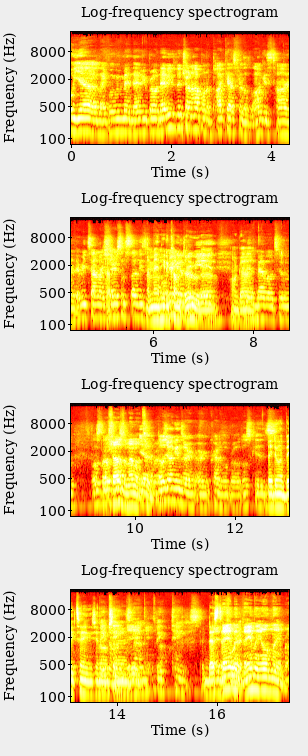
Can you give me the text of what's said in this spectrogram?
Oh yeah, like when we met Nevi, bro. Nevi's been trying to hop on a podcast for the longest time. Every time I share some stuff, he's My like, man "Oh, need to come through, bro. Oh god, then Memo too. Those, Bro, those, shout out to Memo, yeah, too, bro. those youngins are, are incredible, bro. Those kids. they doing big things. You know big what I'm saying? Big man. things, big things. They're they, destined they, in for the, it. they in their own lane, bro.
